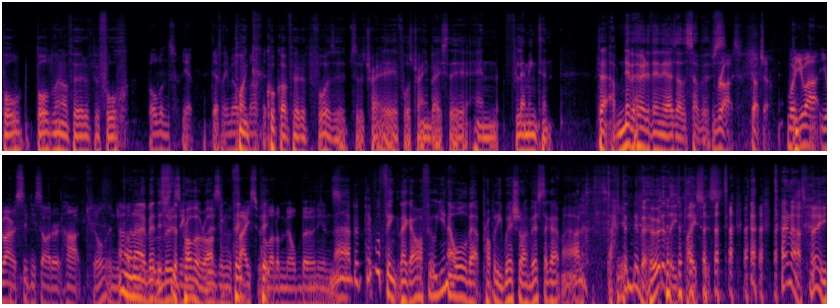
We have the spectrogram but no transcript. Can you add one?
Bald, Baldwin, I've heard of before. Baldwin's, yeah, definitely Melbourne Point market. Cook, I've heard of before is a sort of tra- Air Force training base there, and Flemington. Don't- I've never heard of any of those other suburbs. Right, gotcha. Well, you are you are a Sydney sider at heart, Phil, and you're Oh, probably no, but this is the losing, problem, right? losing the Pe- face with pe- a lot of Melburnians. No, but people think they go, "I feel you know all about property. Where should I invest?" They go, "Mate, I don't- I've never heard of these places. don't ask me.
